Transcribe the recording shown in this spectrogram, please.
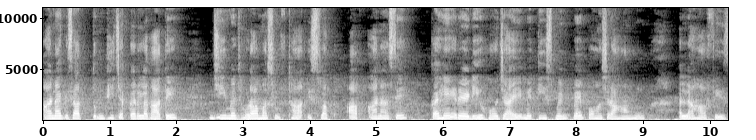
आना के साथ तुम भी चक्कर लगाते। जी, मैं थोड़ा मसरूफ़ था इस वक्त। आप आना से कहें, रेडी हो जाए, मैं तीस मिनट में पहुँच रहा हूँ। अल्लाह हाफिज़।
